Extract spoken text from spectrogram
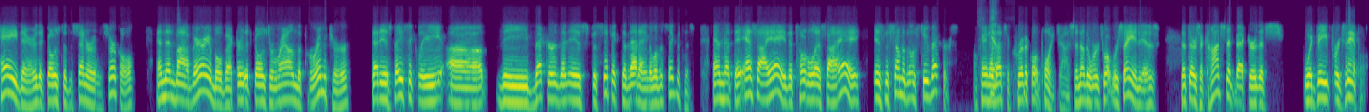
k there that goes to the center of the circle, and then by a variable vector that goes around the perimeter that is basically uh, the vector that is specific to that angle of astigmatism. And that the SIA, the total SIA, is the sum of those two vectors. Okay, now Yeah. that's a critical point, Josh. In other words, what we're saying is that there's a constant vector that's would be, for example,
